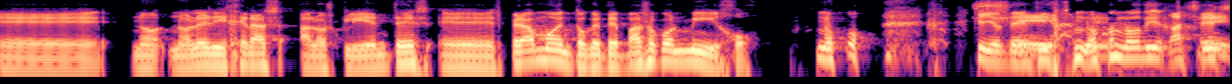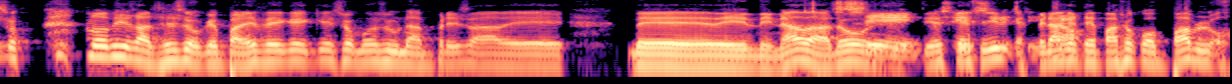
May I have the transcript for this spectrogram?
eh, no, no, le dijeras a los clientes, eh, espera un momento, que te paso con mi hijo. No, que yo te decía, no, no digas eso, no digas eso, que parece que, somos una empresa de, nada, ¿no? tienes que decir, espera que te paso con Pablo.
